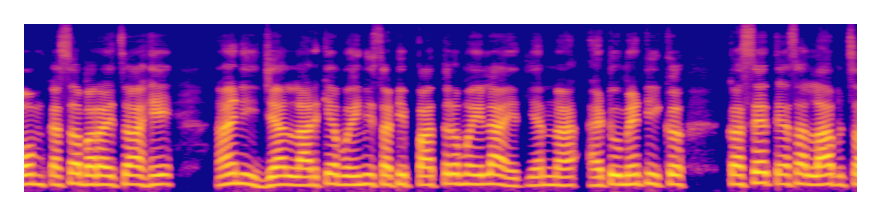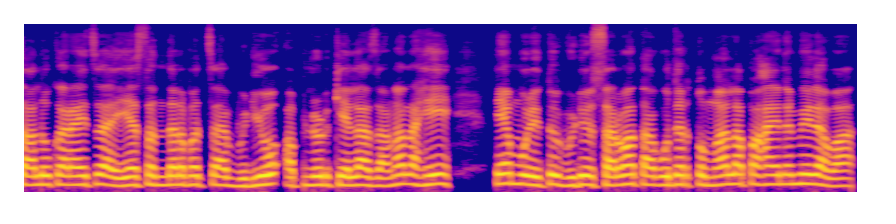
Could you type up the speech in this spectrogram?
फॉर्म कसा भरायचा आहे आणि ज्या लाडक्या बहिणीसाठी पात्र महिला आहेत यांना ॲटोमॅटिक कसे त्याचा लाभ चालू करायचा आहे या संदर्भाचा व्हिडिओ अपलोड केला जाणार आहे. त्यामुळे तो व्हिडिओ सर्वात अगोदर तुम्हाला पाहायला मिळावा.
